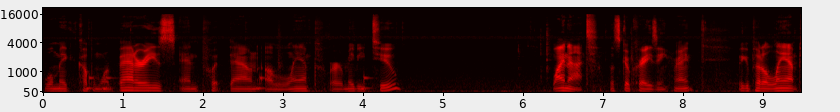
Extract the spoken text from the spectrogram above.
we'll make a couple more batteries and put down a lamp, or maybe two. Why not? Let's go crazy, right? We could put a lamp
